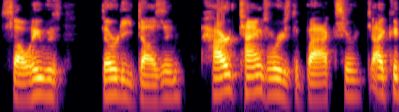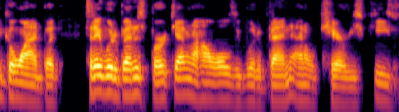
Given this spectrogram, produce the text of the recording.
So he was Dirty Dozen. Hard Times, where he's the boxer. I could go on, but today would have been his birthday. I don't know how old he would have been. I don't care. He's, he's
